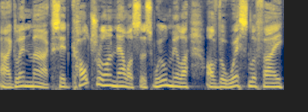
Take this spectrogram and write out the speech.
uh, Glenn Mark said cultural analysis, Will Miller of the West Lafay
